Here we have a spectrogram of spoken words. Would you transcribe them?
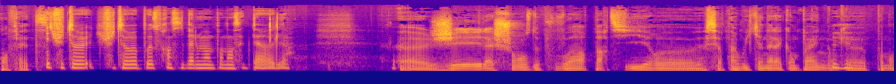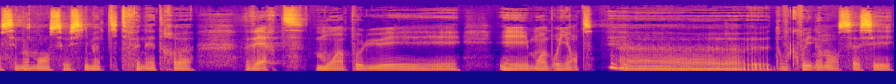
En fait. Et tu te, tu te reposes principalement pendant cette période-là? Euh, j'ai la chance de pouvoir partir euh, certains week-ends à la campagne. Donc mhm. euh, pendant ces moments, c'est aussi ma petite fenêtre verte, moins polluée et, et moins bruyante. Mhm. Donc oui, non, non, ça c'est.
